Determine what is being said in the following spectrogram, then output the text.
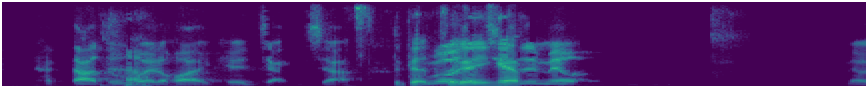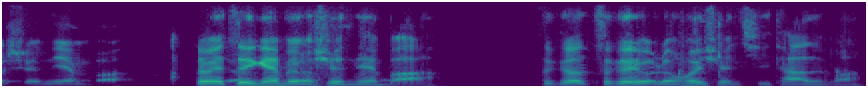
大都会的话，也可以讲一下。这个这个应该没有没有悬念吧？对，这应该没有悬念吧？这个这个有人会选其他的吗？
